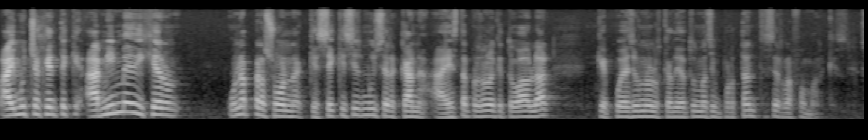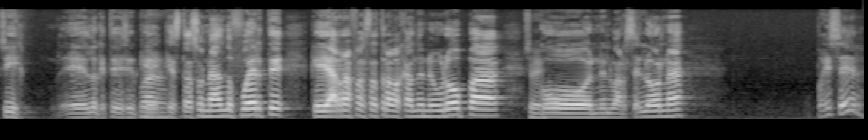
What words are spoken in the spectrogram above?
hay mucha gente que, a mí me dijeron, una persona que sé que sí es muy cercana a esta persona que te voy a hablar, que puede ser uno de los candidatos más importantes, es Rafa Márquez. Sí, es lo que te voy a decir, que, está sonando fuerte, que ya Rafa está trabajando en Europa, con el Barcelona. Puede ser,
